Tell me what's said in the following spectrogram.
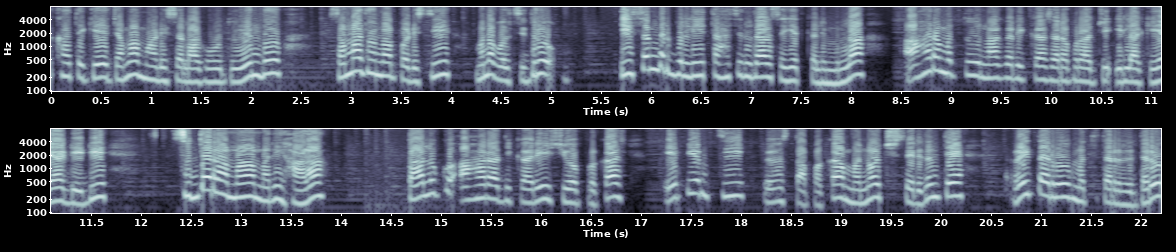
ಖಾತೆಗೆ ಜಮಾ ಮಾಡಿಸಲಾಗುವುದು ಎಂದು ಸಮಾಧಾನ ಪಡಿಸಿ ಮನವೊಲಿಸಿದ್ರು. ಈ ಸಂದರ್ಭದಲ್ಲಿ ತಹಸೀಲ್ದಾರ್ ಸೈಯದ್ ಕಲಿಮುಲ್ಲಾ, ಆಹಾರ ಮತ್ತು ನಾಗರಿಕ ಸರಬರಾಜು ಇಲಾಖೆಯ ಡಿಡಿ ಸಿದ್ದರಾಮ ಮರಿಹಾಳ, ತಾಲೂಕು ಆಹಾರಾಧಿಕಾರಿ ಶಿವಪ್ರಕಾಶ್ ಎಪಿಎಂಸಿ ವ್ಯವಸ್ಥಾಪಕ ಮನೋಜ್ ಸೇರಿದಂತೆ ರೈತರು ಮತ್ತಿತರರಿದ್ದರು.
